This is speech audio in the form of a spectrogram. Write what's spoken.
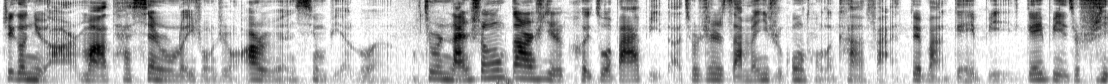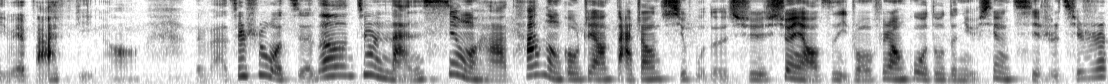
这个女儿嘛，她陷入了一种这种二元性别论，就是男生当然是也是可以做芭比的，就这是咱们一直共同的看法，对吧？Gaby Gaby 就是一位芭比啊，对吧？就是我觉得就是男性哈，他能够这样大张旗鼓的去炫耀自己这种非常过度的女性气质，其实。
